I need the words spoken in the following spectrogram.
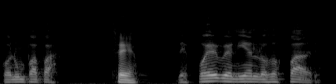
con un papá, Sí. después venían los dos padres,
